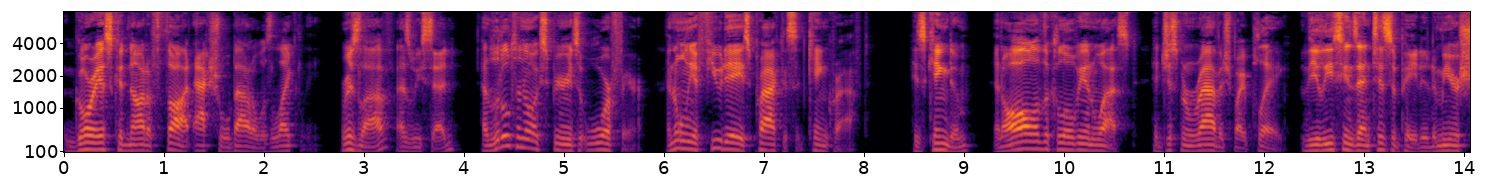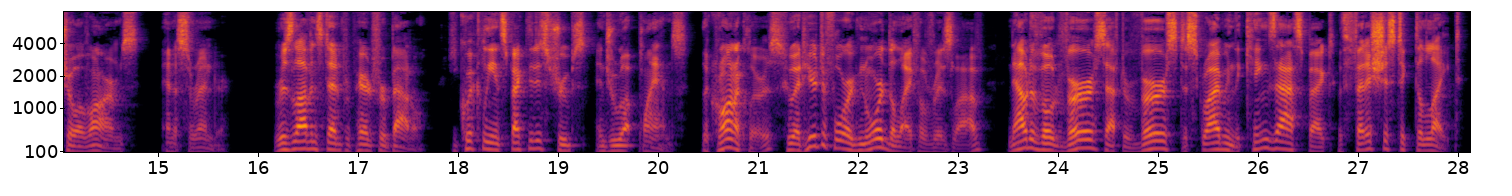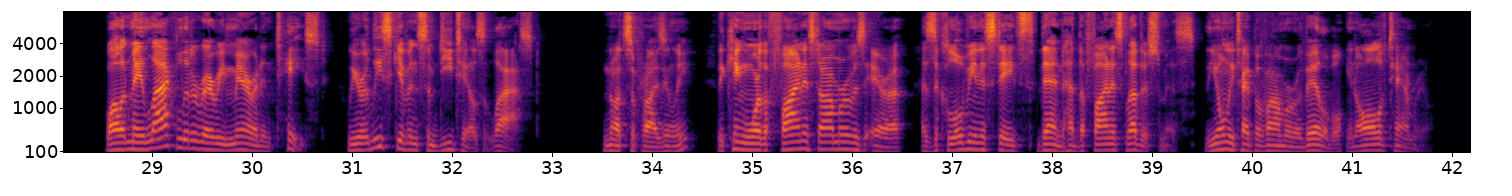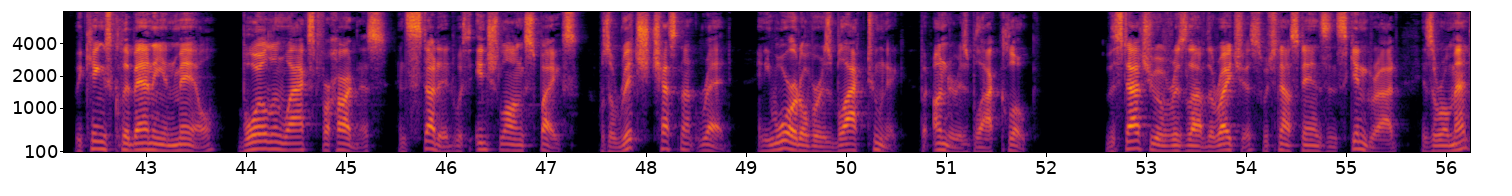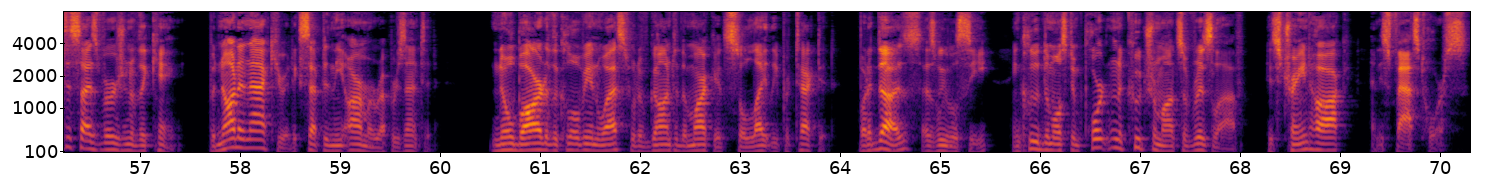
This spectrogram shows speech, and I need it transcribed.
Gorieus could not have thought actual battle was likely. Rislav, as we said, had little to no experience at warfare, and only a few days' practice at kingcraft. His kingdom, and all of the Colovian West, had just been ravaged by plague. The Alessians anticipated a mere show of arms and a surrender. Rislav instead prepared for battle, he quickly inspected his troops and drew up plans. The chroniclers, who had heretofore ignored the life of Rislav, now devote verse after verse describing the king's aspect with fetishistic delight. While it may lack literary merit and taste, we are at least given some details at last. Not surprisingly, the king wore the finest armor of his era, as the Colovian estates then had the finest leathersmiths, the only type of armor available in all of Tamriel. The king's Klebanian mail, boiled and waxed for hardness, and studded with inch long spikes, was a rich chestnut red, and he wore it over his black tunic, but under his black cloak. The statue of Rislav the Righteous, which now stands in Skingrad, is a romanticized version of the king, but not inaccurate except in the armor represented. No bard of the Colovian West would have gone to the markets so lightly protected, but it does, as we will see, include the most important accoutrements of Rislav his trained hawk and his fast horse.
